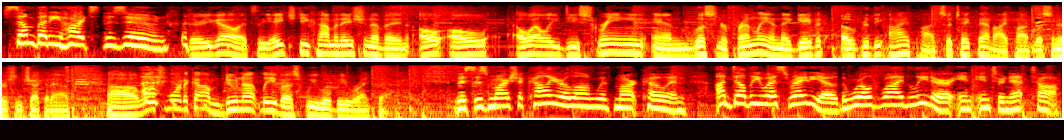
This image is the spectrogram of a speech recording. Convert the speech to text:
somebody hearts the Zune. There you go. It's the HD combination of an OO OLED screen and listener friendly, and they gave it over the iPod. So take that, iPod listeners, and check it out. Uh, lots more to come. Do not leave us. We will be right back. This is Marsha Collier along with Marc Cohen on WS Radio, the worldwide leader in Internet talk.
